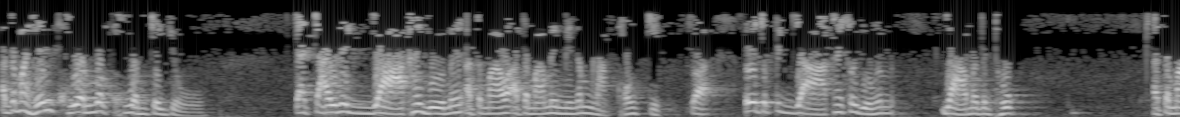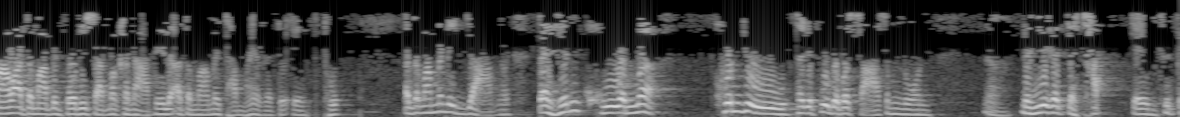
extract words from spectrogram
อาตมาเห็นควรว่าควรจะอยู่แต่ใจเนี่ยอยากให้อยู่ไหมอาตมาว่าอาตมาไม่มีน้ำหนักของจิตว่าเออจะไปอยากให้เขาอยู่นั้นอยากมันเป็นทุกข์ อาตมาว่าอาตมาเป็นโพธิสัตว์มาขนาดนี้แล้วอาตมาไม่ทำให้กับตัวเองทุกข์อาตมาไม่ได้อยากนะแต่เห็นควรว่าควรอยู่ถ้าจะพูดในภาษาสำนวนอย่างนี้ก็จะชัดเจนขึ้นไป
